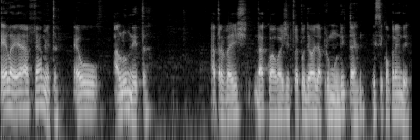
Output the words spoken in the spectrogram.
ela é a ferramenta, é o, a luneta através da qual a gente vai poder olhar para o mundo interno e se compreender.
